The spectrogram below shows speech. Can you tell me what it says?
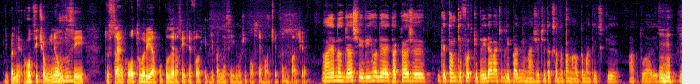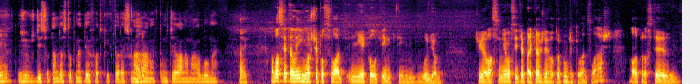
prípadne hocičom inom mm-hmm. si tú stránku otvorí a popozera si tie fotky, prípadne si ich môže posťahovať, keď sa mu páčia. No a jedna z ďalších výhod je aj taká, že keď tam tie fotky pridávate, prípadne mažete, tak sa to tam automaticky aktualizuje. Uh-huh, Takže vždy sú tam dostupné tie fotky, ktoré sú nahrané v tom vzdielanom albume. Hej. A vlastne ten link môžete posielať niekoľkým tým ľuďom. Čiže vlastne nemusíte pre každého to publikovať zvlášť, ale proste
